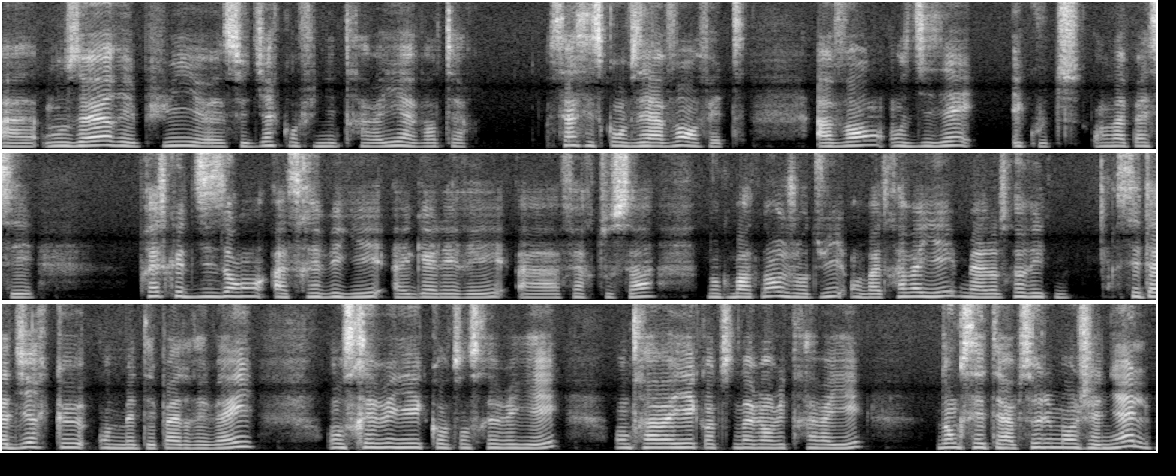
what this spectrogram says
à 11 heures et puis euh, se dire qu'on finit de travailler à 20 heures. Ça c'est ce qu'on faisait avant en fait. Avant, on se disait écoute, on a passé presque 10 ans à se réveiller, à galérer, à faire tout ça. Donc maintenant aujourd'hui, on va travailler mais à notre rythme. C'est-à-dire que on ne mettait pas de réveil, on se réveillait quand on se réveillait, on travaillait quand on avait envie de travailler. Donc c'était absolument génial.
